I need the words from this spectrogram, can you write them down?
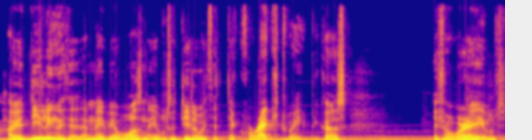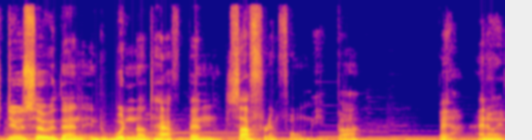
how you're dealing with it, and maybe I wasn't able to deal with it the correct way. Because if I were able to do so, then it would not have been suffering for me. But, but yeah, anyway.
